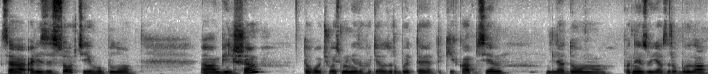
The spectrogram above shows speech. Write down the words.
це Alize його було е, більше. Того чогось мені захотілося зробити такі капці для дому. Понизу я зробила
